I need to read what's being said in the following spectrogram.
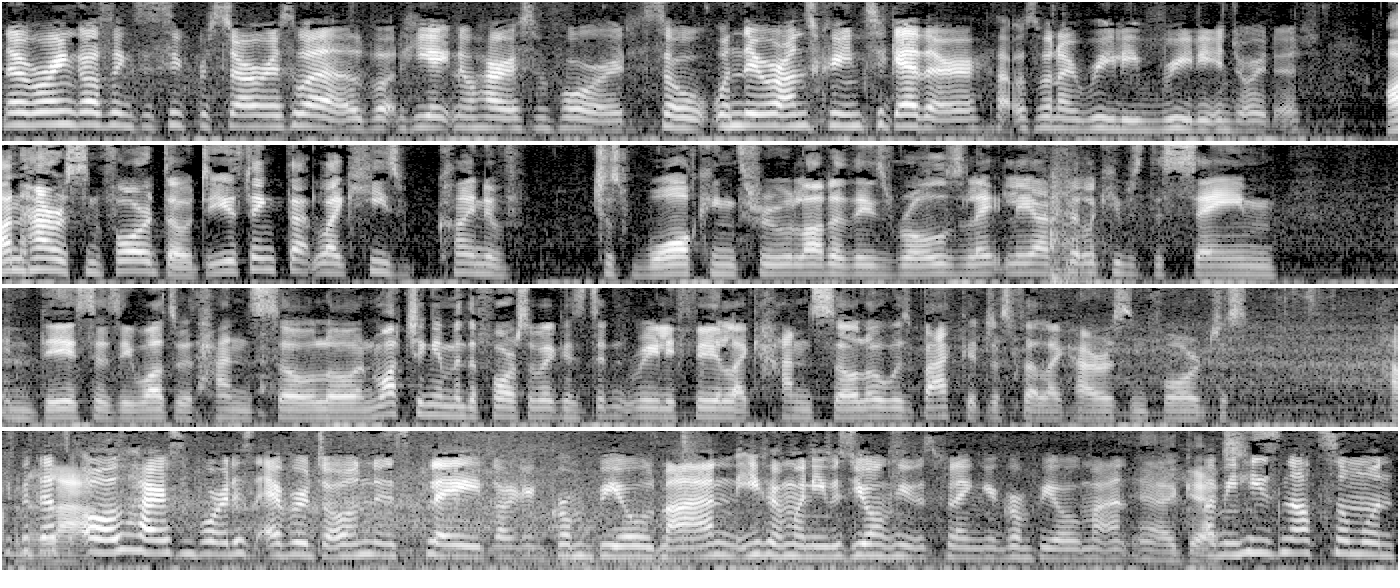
Now, Ryan Gosling's a superstar as well, but he ain't no Harrison Ford. So when they were on screen together, that was when I really, really enjoyed it. On Harrison Ford, though, do you think that like he's kind of just walking through a lot of these roles lately? I feel like he was the same in this as he was with Han Solo, and watching him in The Force Awakens didn't really feel like Han Solo was back. It just felt like Harrison Ford just having But a that's laugh. all Harrison Ford has ever done is played like a grumpy old man. Even when he was young, he was playing a grumpy old man. Yeah, I guess. I mean, he's not someone.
